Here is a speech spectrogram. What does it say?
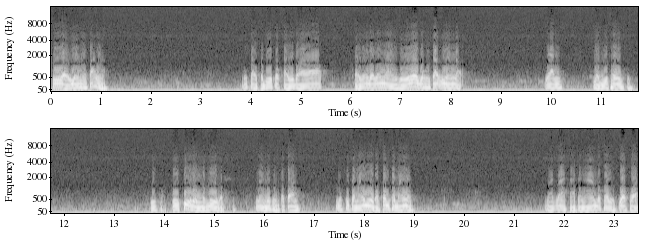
คือเอาเอียงให้ฟังเหรอไม่ใช่ก็ดีก็ไข่ดอกไข่ยังเล็กยังหน่อยหรือบุคคลเจ้าเอียงหรอแลนเหลือมยี่ทงปีปีที่เรียนแบบนี้แบบ นั่นในผลตะกอนไม่ใช่สมัยนี้แต่คนสมัยนั้นวัดว่าศาสนาไม่ค่อยเกี่ยวข้อง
